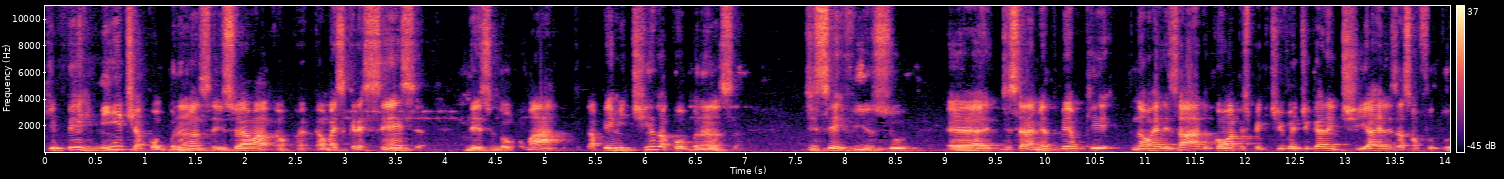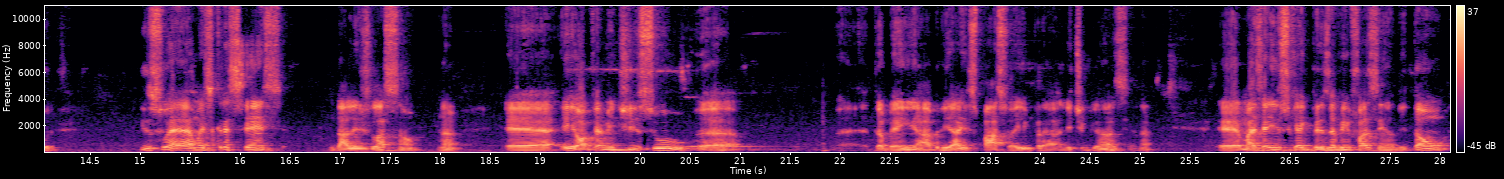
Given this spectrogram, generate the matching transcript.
que permite a cobrança, isso é uma, é uma excrescência desse novo marco, que está permitindo a cobrança de serviço é, de saneamento, mesmo que não realizado, com a perspectiva de garantir a realização futura. Isso é uma excrescência da legislação. Né? É, e, obviamente, isso é, é também abre espaço aí para litigância. Né? É, mas é isso que a empresa vem fazendo. Então,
